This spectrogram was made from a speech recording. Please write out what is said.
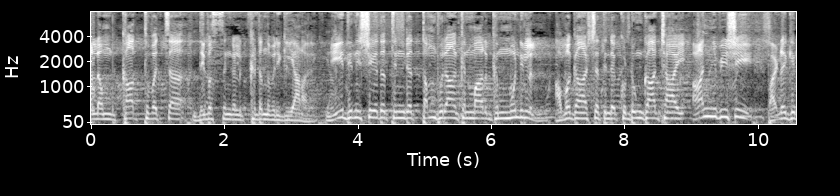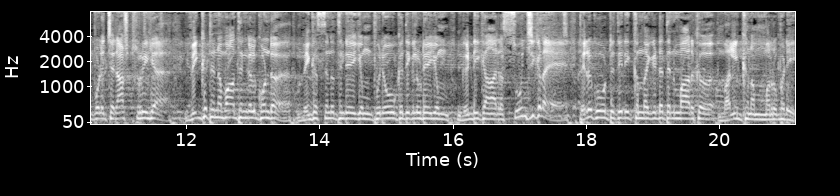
കാലം കാത്തുവച്ച ദിവസങ്ങൾ കടന്നു വരികയാണ് നീതി നിഷേധത്തിന്റെ തമ്പുരാക്കന്മാർക്ക് മുന്നിൽ അവകാശത്തിന്റെ കൊടുങ്കാറ്റായി ആഞ്ഞു വീശി പഴകി പൊളിച്ച രാഷ്ട്രീയ വിഘടനവാദങ്ങൾ കൊണ്ട് വികസനത്തിന്റെയും പുരോഗതികളുടെയും ഘടികാര സൂചികളെ പിറകോട്ട് തിരിക്കുന്ന ഇടതന്മാർക്ക് നൽകണം മറുപടി.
